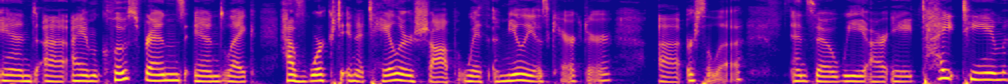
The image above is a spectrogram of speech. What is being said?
and uh, I am close friends and like have worked in a tailor shop with Amelia's character, uh, Ursula. And so we are a tight team.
